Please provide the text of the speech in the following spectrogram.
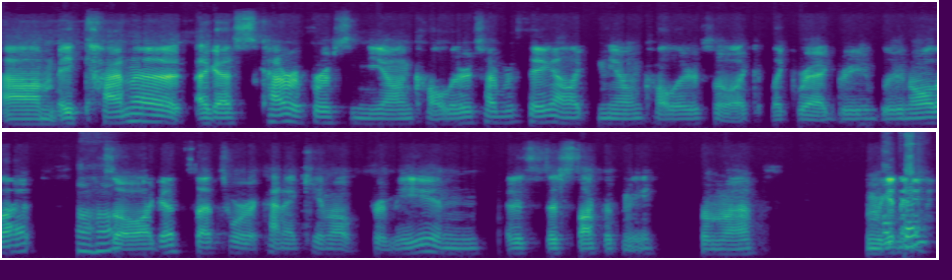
Um, it kind of, I guess, kind of refers to neon color type of thing. I like neon colors, so like like red, green, blue, and all that. Uh-huh. So I guess that's where it kind of came out for me, and it's just stuck with me from uh, from the beginning. Okay.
